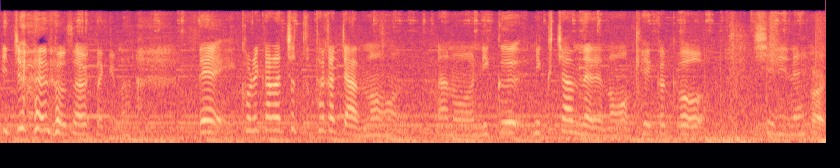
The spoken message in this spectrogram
1枚で収めたけど でこれからちょっとタカちゃんのあの肉肉チャンネルの計画をしにね、はい。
